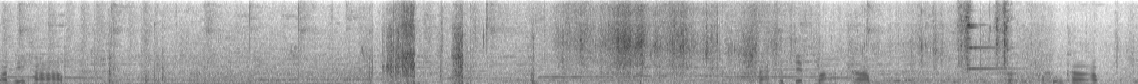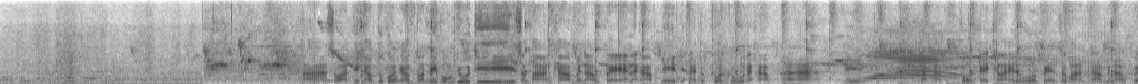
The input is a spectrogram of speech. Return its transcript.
สวัสดีครับ87บเจ็ดบาทครับ ครับ ขอบคุณครับอ่าสวัสดีครับทุกคนครับตอนนี้ผมอยู่ที่สะพานข้ามแม่น้ำแควนะครับนี่เดี๋ยวให้ทุกคนดูนะครับอ่านี่นะครับตรงไกลๆตรงนู้นเป็นสะพานข้ามแม่น้ำแคว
